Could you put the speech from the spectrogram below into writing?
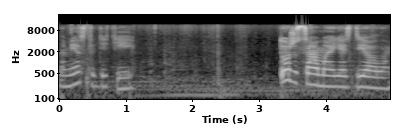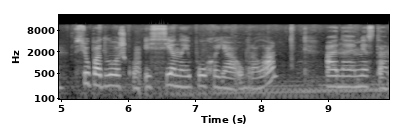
на место детей. То же самое я сделала. Всю подложку из сена и пуха я убрала, а на место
